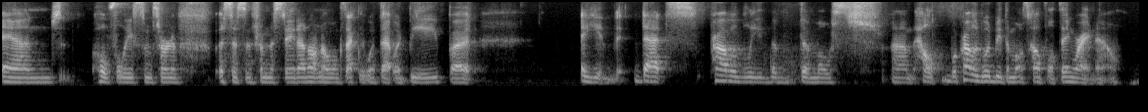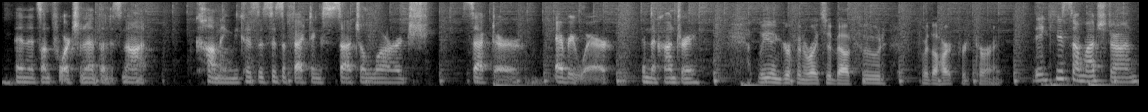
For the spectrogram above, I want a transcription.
and hopefully some sort of assistance from the state. I don't know exactly what that would be, but that's probably the the most um, help. Probably would be the most helpful thing right now, and it's unfortunate that it's not coming because this is affecting such a large sector everywhere in the country. Leanne Griffin writes about food for the Hartford Courant Thank you so much, John.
